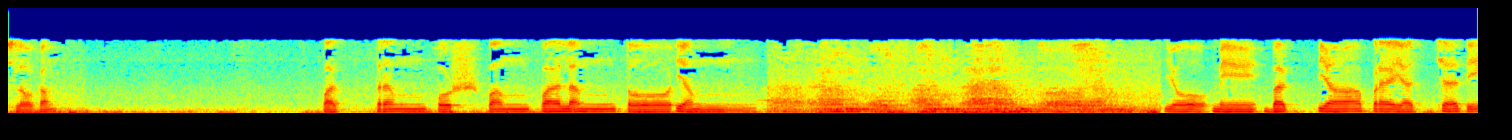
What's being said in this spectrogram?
श्लोकम् पत्रं पुष्पं फलं तोयम् यो मे भक्त्या प्रयच्छति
